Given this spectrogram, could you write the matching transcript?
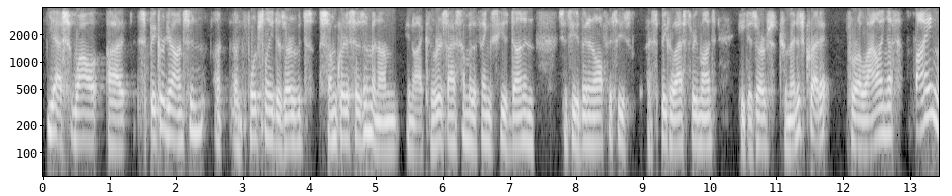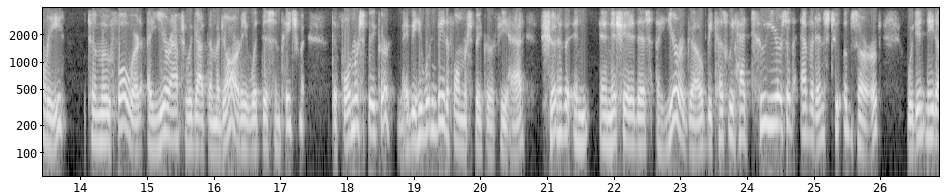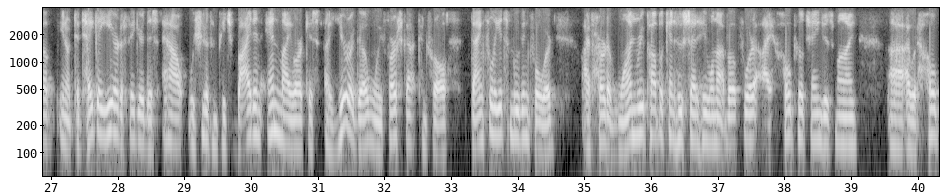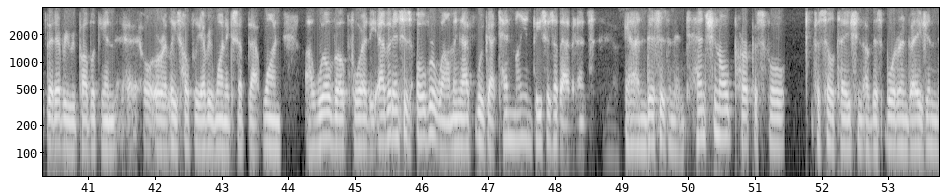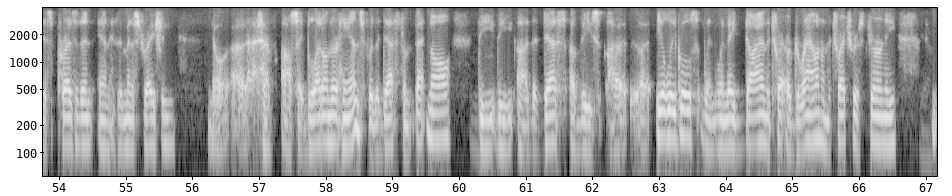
Yes, while uh, Speaker Johnson uh, unfortunately deserves some criticism, and I'm, you know, I criticize some of the things he's done, and since he's been in office, he's a Speaker last three months. He deserves tremendous credit for allowing us finally to move forward a year after we got the majority with this impeachment. The former speaker, maybe he wouldn't be the former speaker if he had, should have in, initiated this a year ago because we had two years of evidence to observe. We didn't need a, you know, to take a year to figure this out. We should have impeached Biden and Mayorkas a year ago when we first got control. Thankfully, it's moving forward. I've heard of one Republican who said he will not vote for it. I hope he'll change his mind. Uh, I would hope that every Republican, uh, or at least hopefully everyone except that one, uh, will vote for it. The evidence is overwhelming. I've, we've got 10 million pieces of evidence, yes. and this is an intentional, purposeful facilitation of this border invasion. This president and his administration, you know, uh, have I'll say blood on their hands for the deaths from fentanyl, the the uh, the deaths of these uh, uh, illegals when when they die on the tre- or drown on the treacherous journey.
